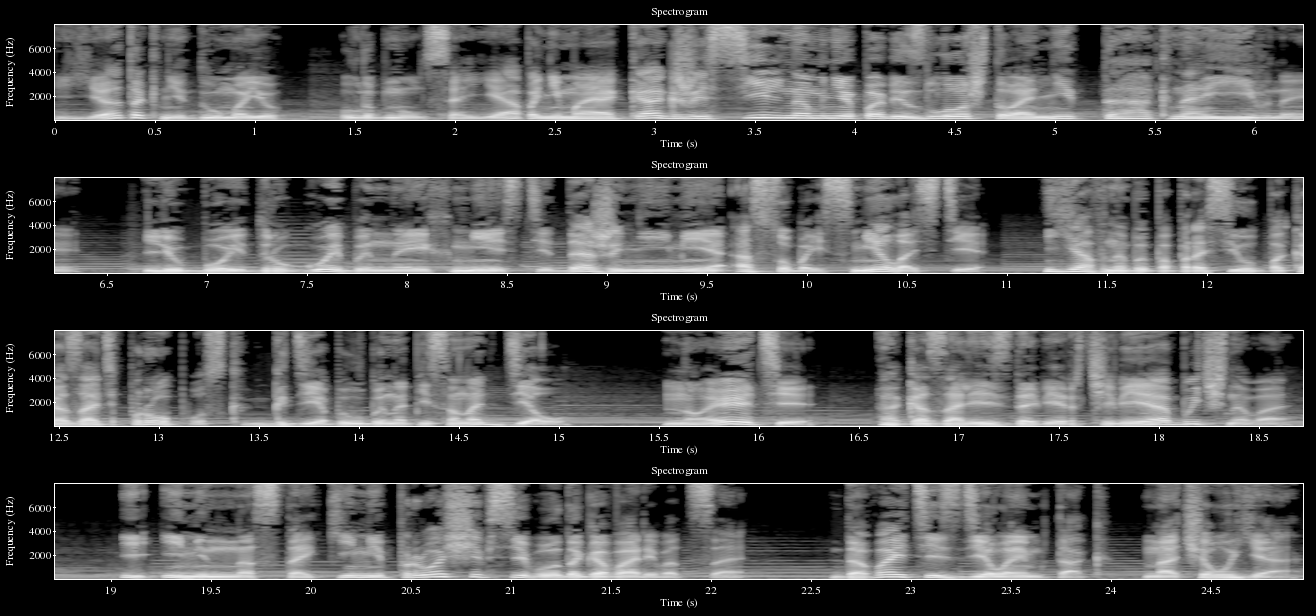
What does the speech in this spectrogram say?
«Я так не думаю», – улыбнулся я, понимая, как же сильно мне повезло, что они так наивны. Любой другой бы на их месте, даже не имея особой смелости, явно бы попросил показать пропуск, где был бы написан отдел. Но эти оказались доверчивее обычного. И именно с такими проще всего договариваться. «Давайте сделаем так», – начал я.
